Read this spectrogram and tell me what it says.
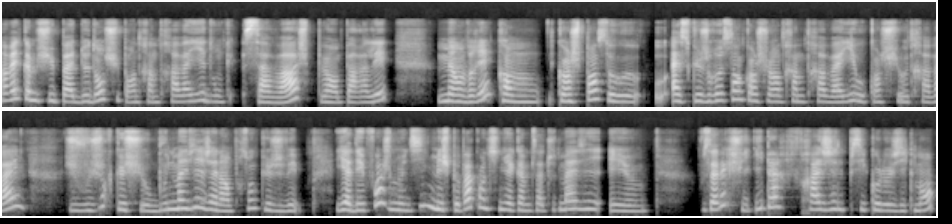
en fait, comme je suis pas dedans, je suis pas en train de travailler donc ça va, je peux en parler. Mais en vrai, quand quand je pense à ce que je ressens quand je suis en train de travailler ou quand je suis au travail, je vous jure que je suis au bout de ma vie et j'ai l'impression que je vais. Il y a des fois, je me dis: «Mais je peux pas continuer comme ça toute ma vie» et heu, vous savez que je suis hyper fragile psychologiquement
